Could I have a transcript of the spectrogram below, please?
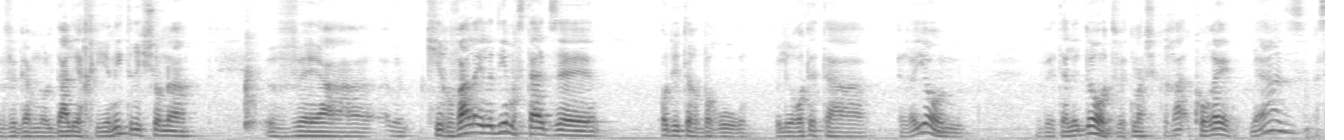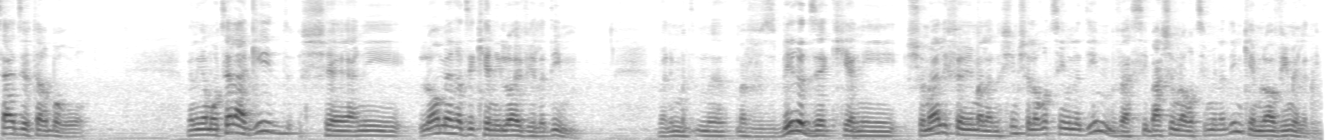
וגם נולדה לי אחיינית ראשונה, והקרבה לילדים עשתה את זה עוד יותר ברור, ולראות את ההיריון ואת הלידות ואת מה שקורה מאז, עשה את זה יותר ברור. ואני גם רוצה להגיד שאני לא אומר את זה כי אני לא אוהב ילדים. ואני מסביר את זה כי אני שומע לפעמים על אנשים שלא רוצים ילדים, והסיבה שהם לא רוצים ילדים כי הם לא אוהבים ילדים.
